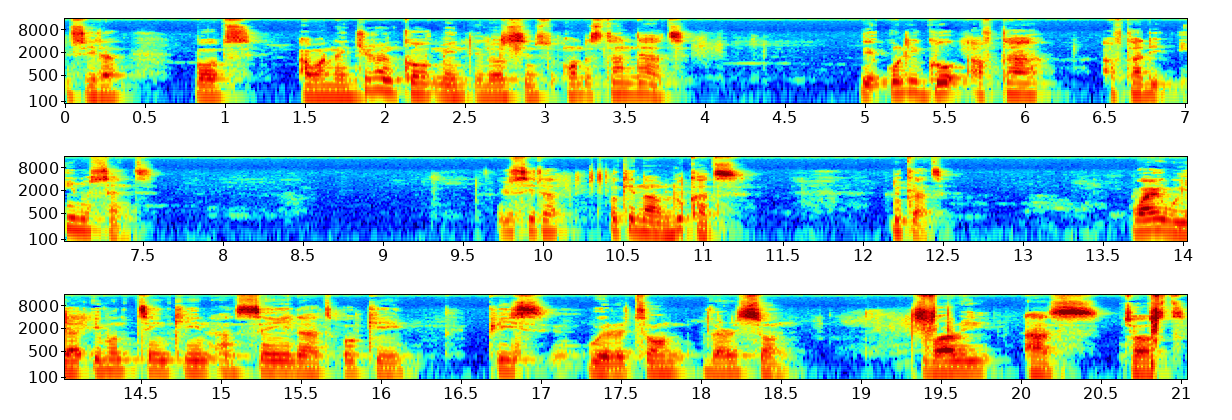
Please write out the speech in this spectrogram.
You see that? But our Nigerian government, you know, seems to understand that. They only go after after the innocent. You see that? Okay, now look at look at why we are even thinking and saying that okay, peace will return very soon. Buhari has just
